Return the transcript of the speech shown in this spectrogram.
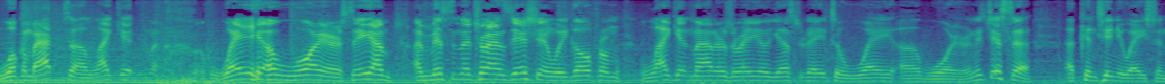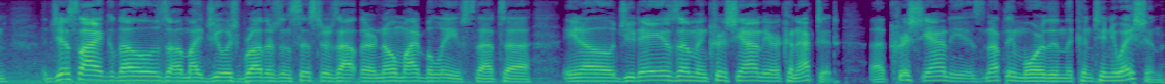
Welcome back to Like It Way of Warrior. See, I'm I'm missing the transition. We go from Like It Matters Radio yesterday to Way of Warrior. And it's just a, a continuation. Just like those uh, my Jewish brothers and sisters out there know my beliefs that uh, you know Judaism and Christianity are connected. Uh, Christianity is nothing more than the continuation,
